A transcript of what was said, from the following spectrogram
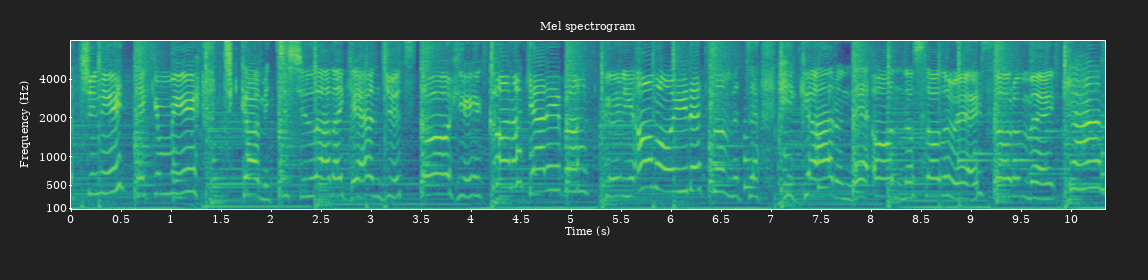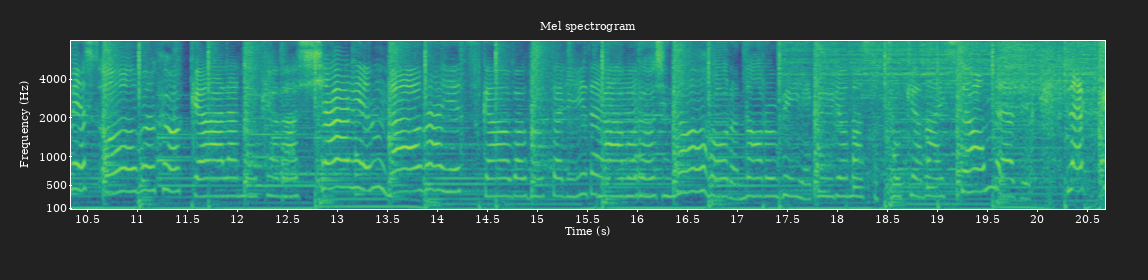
君の街に敵味近道知らない現実逃避このキャリーバッグに思い出詰めて光るネオンのソルメイソルメイ Promise over こっから抜け出しシャリンラはいつかは二人で幻のほらノルウィエグリのさ解けない So magic Let's go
